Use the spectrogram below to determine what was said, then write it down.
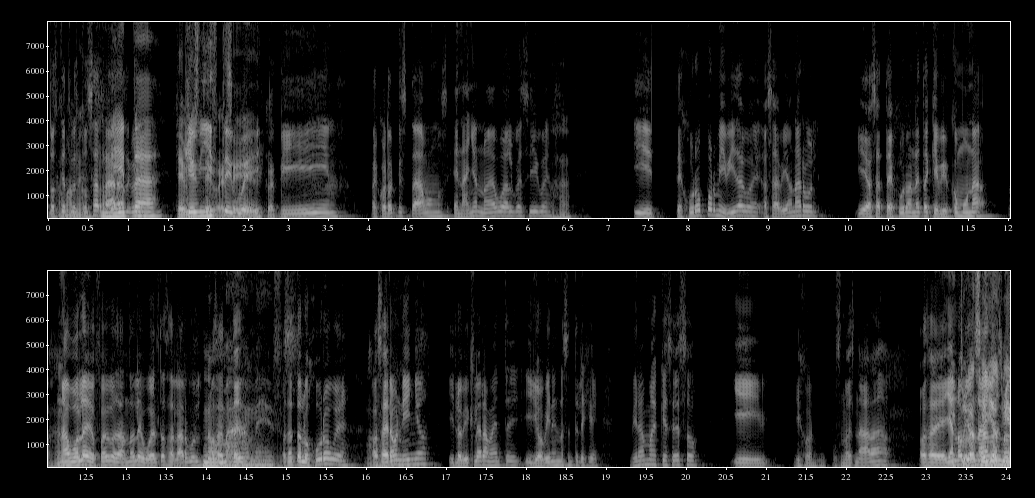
dos que tres cosas raras, güey. Neta, ¿qué, viste, Sí, güey? Vi, me acuerdo que estábamos en Año Nuevo o algo así, güey. Ajá. Y te juro por mi vida, güey. O sea, había un árbol. Y, o sea, te juro, neta, que vi como una, Ajá. una bola de fuego dándole vueltas al árbol. No o sea, te- mames. o sea, te lo juro, güey. No O sea, era un niño y lo vi claramente. Y yo bien inocente le dije, mira, ma, ¿qué es eso? Y dijo, pues no es nada. O sea, ella ¿Y no vio nada. no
